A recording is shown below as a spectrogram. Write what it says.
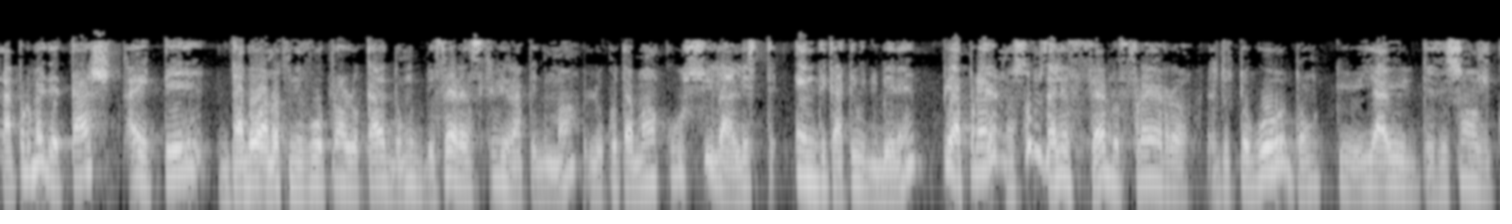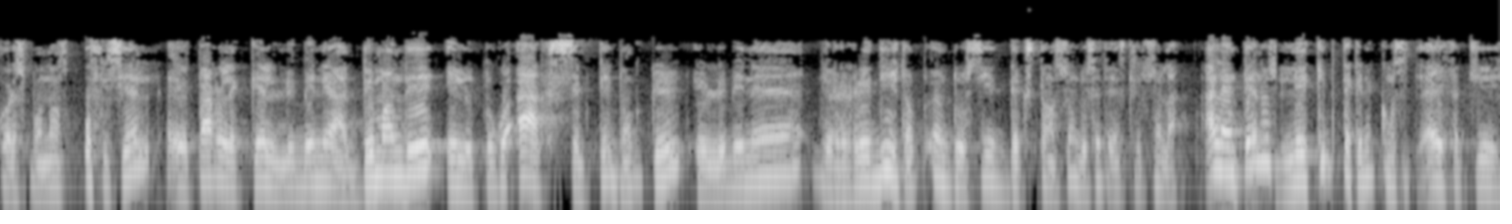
la première des tâches a été d'abord à notre niveau au plan local, donc de faire inscrire rapidement le Kotamankou sur la liste indicative du Bénin. Puis après, nous sommes allés faire nos frères du Togo. Donc il y a eu des échanges de correspondance officiels par lesquels le Bénin a demandé et le Togo a accepté donc que le Bénin rédige donc un dossier d'extension de cette inscription-là. À l'interne, l'équipe technique a effectué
